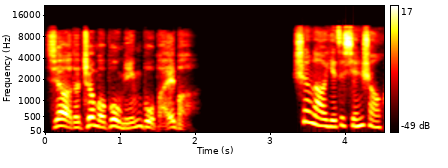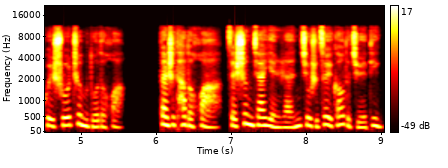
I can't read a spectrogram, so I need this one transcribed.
嫁的这么不明不白吧？盛老爷子鲜少会说这么多的话，但是他的话在盛家俨然就是最高的决定。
